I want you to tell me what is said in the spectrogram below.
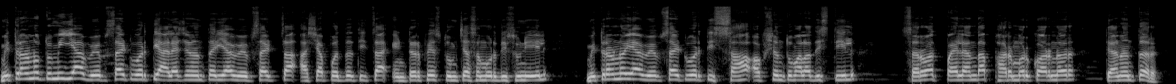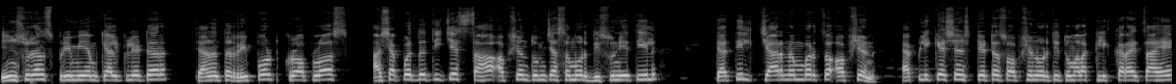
मित्रांनो तुम्ही या वेबसाईटवरती आल्याच्यानंतर या वेबसाईटचा अशा पद्धतीचा इंटरफेस तुमच्यासमोर दिसून येईल. मित्रांनो या वेबसाईटवरती सहा ऑप्शन तुम्हाला दिसतील. सर्वात पहिल्यांदा फार्मर कॉर्नर त्यानंतर इन्शुरन्स प्रीमियम कॅल्क्युलेटर त्यानंतर रिपोर्ट क्रॉप लॉस अशा पद्धतीचे सहा ऑप्शन तुमच्यासमोर दिसून येतील. त्यातील चार नंबरचं ऑप्शन ॲप्लिकेशन स्टेटस ऑप्शनवरती तुम्हाला क्लिक करायचं आहे.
